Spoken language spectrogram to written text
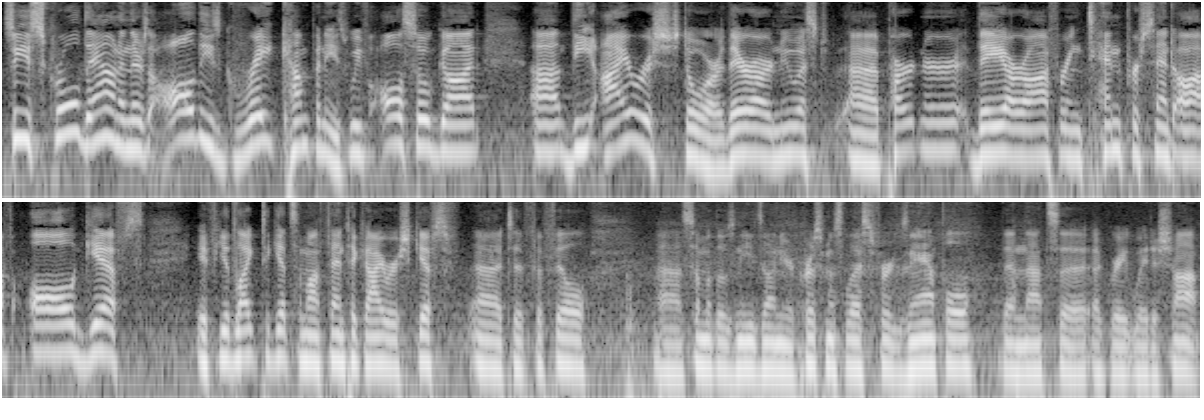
so you scroll down and there's all these great companies. We've also got uh, the Irish store. They're our newest uh, partner. They are offering 10% off all gifts if you'd like to get some authentic Irish gifts uh, to fulfill uh, some of those needs on your Christmas list, for example, then that's a, a, great way to shop.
